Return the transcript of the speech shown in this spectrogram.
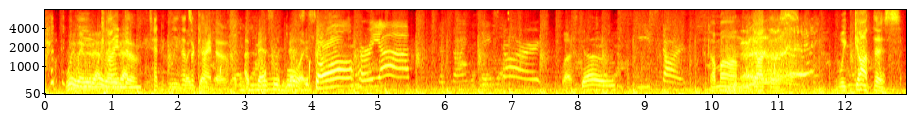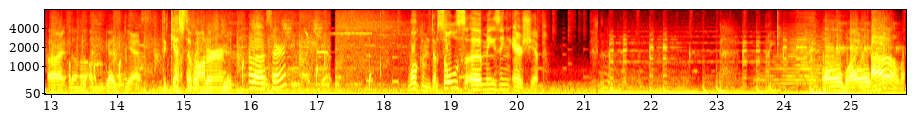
Technically, Wait, wait, wait, wait, kind wait, of. Technically, that's a kind of. Offensive boy. Soul, hurry up! They're starting to say start. Let's go. He start. Come on, we got this. We got this. Alright, um, um, you guys guess. The guest of honor. Hello, sir. Welcome to Soul's amazing airship. Oh my god.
